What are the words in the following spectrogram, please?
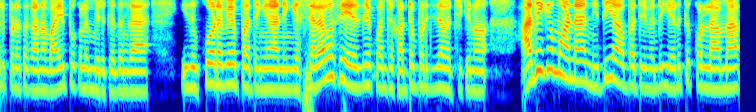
ஏற்படுறதுக்கான வாய்ப்புகளும் இருக்குதுங்க. இது கூடவே பார்த்தீங்கன்னா நீங்கள் செலவு செய்யறதையும் கொஞ்சம் கட்டுப்படுத்தி தான் வச்சுக்கணும். அதிகமான நிதி ஆபத்தை வந்து எடுத்துக்கொள்ளாமல்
